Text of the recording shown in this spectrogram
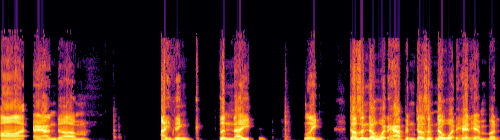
Uh and um I think the knight like doesn't know what happened, doesn't know what hit him, but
